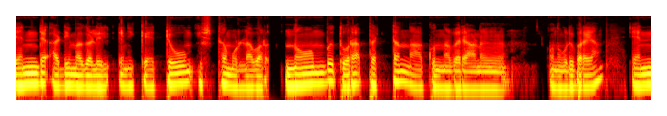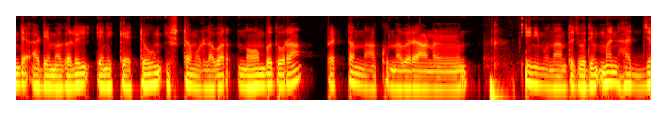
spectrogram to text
എന്റെ അടിമകളിൽ എനിക്ക് ഏറ്റവും ഇഷ്ടമുള്ളവർ നോമ്പ് തുറ പെട്ടെന്നാക്കുന്നവരാണ്. ഒന്നുകൂടി പറയാം. എന്റെ അടിമകളിൽ എനിക്ക് ഏറ്റവും ഇഷ്ടമുള്ളവർ നോമ്പ് തുറ പെട്ടെന്നാക്കുന്നവരാണ്. ഇനി മൂന്നാമത്തെ ചോദ്യം. മൻ ഹജ്ജ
